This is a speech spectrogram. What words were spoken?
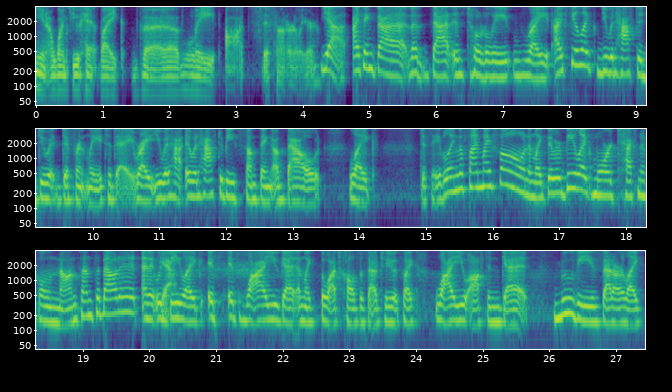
You know, once you hit like the late aughts, if not earlier. Yeah, I think that, that that is totally right. I feel like you would have to do it differently today, right? You would have it would have to be something about like disabling the find my phone and like there would be like more technical nonsense about it and it would Yeah. be like it's it's why you get and like the watch calls this out too it's like why you often get movies that are like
